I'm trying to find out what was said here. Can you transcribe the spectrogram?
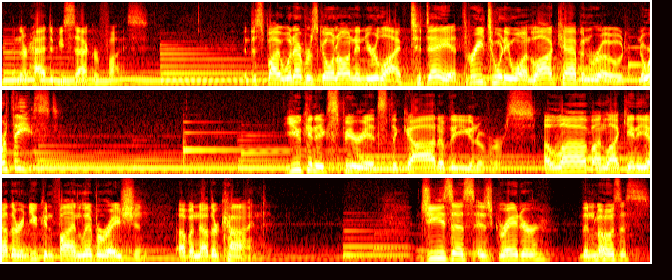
and there had to be sacrifice. And despite whatever's going on in your life, today at 321 Log Cabin Road, Northeast, you can experience the God of the universe, a love unlike any other, and you can find liberation of another kind. Jesus is greater than Moses.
